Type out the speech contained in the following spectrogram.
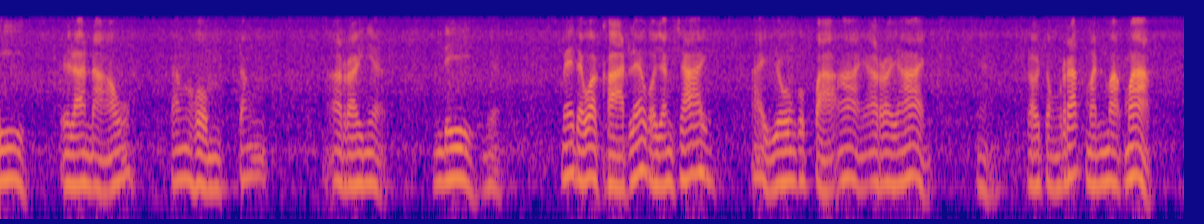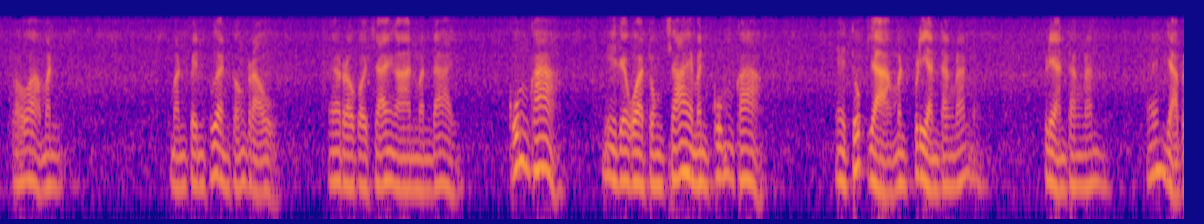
ดี เวลาหนาว ทั้งห่มทั้งอะไรเนี่ยดีเนี่ย แม้แต่ว่าขาดแล้วก็ยังใช้ ให้โยมก็ป่าให้อะไรให้ เราต้องรักมันมาก ๆ เพราะว่ามันมันเป็นเพื่อนของเรา แล้วเราก็ใช้งานมันได้ คุ้มค่า นี่เรียกว่าต้องใช้มันคุ้มค่าทุกอย่างมันเปลี่ยนทางนั้น เปลี่ยนทางนั้น อย่าไป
